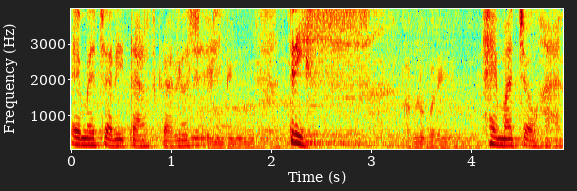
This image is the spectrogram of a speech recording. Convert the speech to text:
એ મેં ચરિતાર્થ કર્યો છે. ત્રીસ. હેમા ચૌહાણ.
